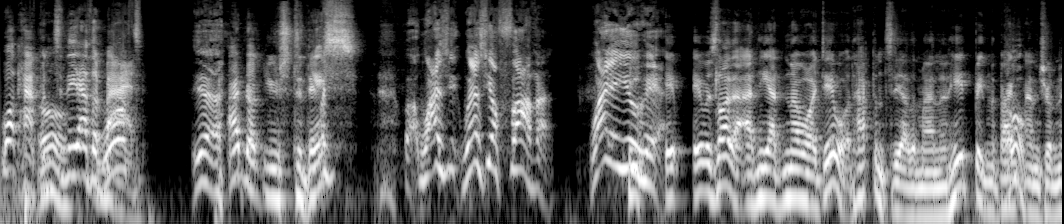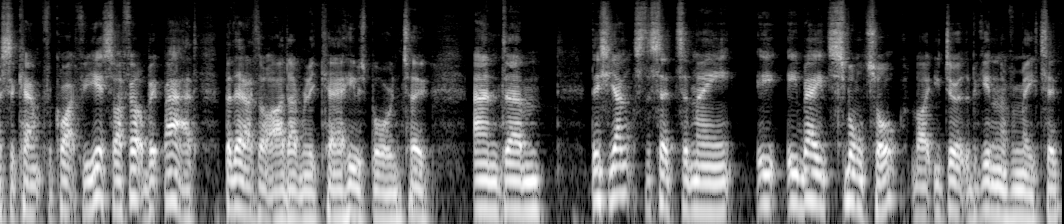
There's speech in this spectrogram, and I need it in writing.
What happened to Oh. the other man? Yeah. I'm not used to this. Where's, where's your father? Why are you here? It, it was like that, and he had no idea what had happened to the other man, and he'd been the bank Oh. manager on this account for quite a few years, so I felt a bit bad. But then I thought, "Oh, I don't really care. He was boring too. And um, this youngster said to me, he, he made small talk like you do at the beginning of a meeting.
